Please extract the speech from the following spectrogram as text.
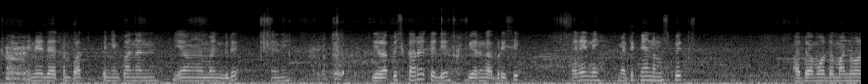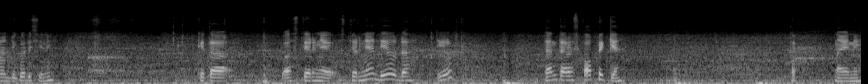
Ini ada tempat penyimpanan yang lumayan gede. Nah, ini dilapis karet ya dia biar nggak berisik. Nah, ini nih metiknya 6 speed. Ada mode manualnya juga di sini. Kita bahas setirnya setirnya dia udah tilt dan teleskopik ya. Nah ini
